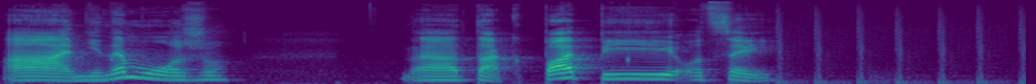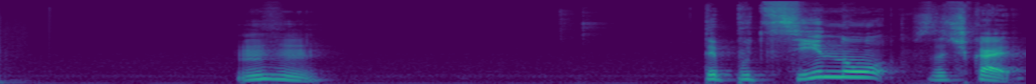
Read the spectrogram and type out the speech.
А, ні, не можу. А, так, папі оцей. Угу. Типу, ціну. Зачекай.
